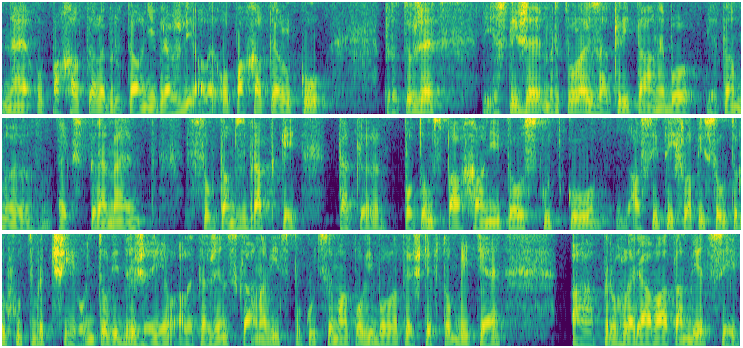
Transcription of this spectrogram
ne o pachatele brutální vraždy, ale o pachatelku. Protože jestliže mrtvola je zakrytá nebo je tam extrement, jsou tam zvratky, tak po tom spáchání toho skutku asi ty chlapy jsou trochu tvrdší, oni to vydržejí, ale ta ženská navíc, pokud se má pohybovat ještě v tom bytě, a prohledává tam věci,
